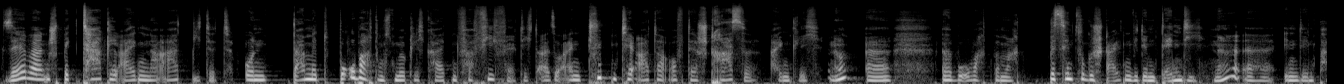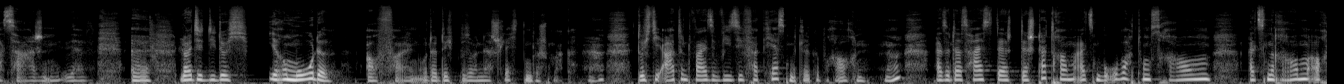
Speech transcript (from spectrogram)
selber ein Spektakel eigener Art bietet und damit Beobachtungsmöglichkeiten vervielfältigt, also ein Typentheater auf der Straße eigentlich ne, äh, äh, beobachtbar macht bis hin zu Gestalten wie dem Dandy ne, äh, in den Passagen. Äh, Leute, die durch ihre Mode auffallen oder durch besonders schlechten Geschmack, ja? durch die Art und Weise, wie sie Verkehrsmittel gebrauchen. Ne? Also das heißt, der, der Stadtraum als ein Beobachtungsraum, als ein Raum auch,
